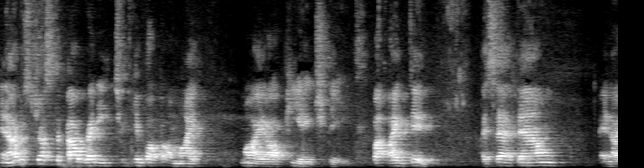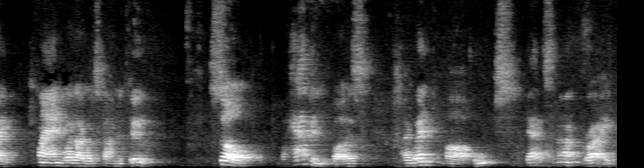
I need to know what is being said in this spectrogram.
And I was just about ready to give up on my, my uh, PhD, but I didn't. I sat down and I planned what I was going to do. So what happened was I went, uh, oops, that's not right.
